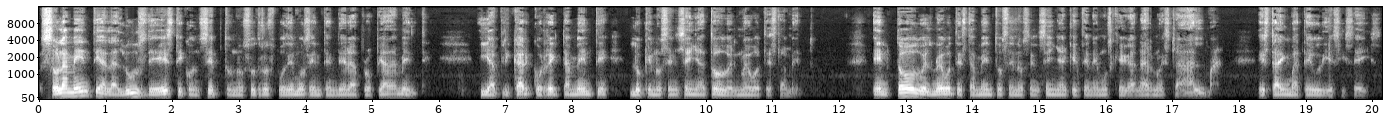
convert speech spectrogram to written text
Solamente a la luz de este concepto nosotros podemos entender apropiadamente y aplicar correctamente lo que nos enseña todo el Nuevo Testamento. En todo el Nuevo Testamento se nos enseña que tenemos que ganar nuestra alma. Está en Mateo 16,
